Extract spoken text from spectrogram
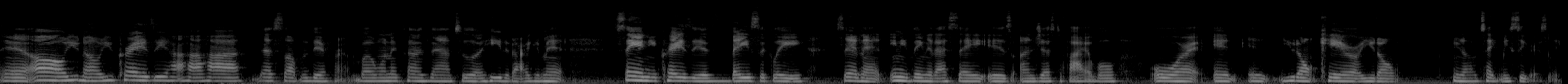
and oh, you know, you crazy, ha ha ha, that's something different. But when it comes down to a heated argument, saying you crazy is basically saying that anything that I say is unjustifiable or it, it you don't care or you don't, you know, take me seriously.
